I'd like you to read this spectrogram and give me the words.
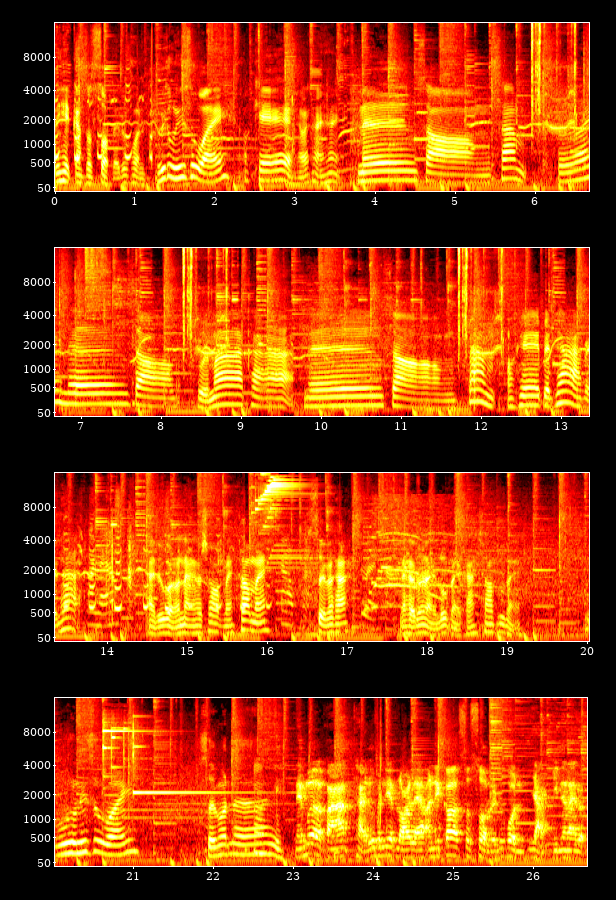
นี่เหตุการณ์สดๆเลยทุกคนเฮ้ยตรงนี้สวยโอเคเดี๋ยวไว้ถ่ายให้หนึ่งสองสาม วยหนึ่งสองสวยมากค่ะหนึ่งสองสามโอเคเปลี่ยนท่าเปลี่ยนท่าพอแล้วอะดูก่อนว่านางเขาชอบไหมชอบไหมชอบค่ะสวยไหมคะสวยค่ะนะครับรูปไหนรูปไหนคะชอบรูปไหนอู้รูปนี้สวย สวยหมดเลย ในเมื่อป้าถ่ายรูปไปเรียบร้อยแล้ว อันนี้ก็สดๆเลยทุกคนอยากกินอะไรแบบ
